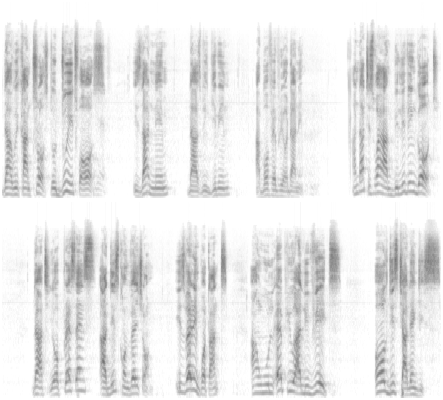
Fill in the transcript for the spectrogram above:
that we can trust to do it for us is that name that has been given above every other name. And that is why I'm believing God that your presence at this convention is very important and will help you alleviate all these challenges.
